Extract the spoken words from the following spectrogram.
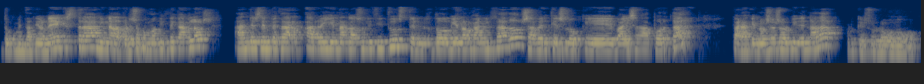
documentación extra ni nada. Por eso, como dice Carlos, antes de empezar a rellenar la solicitud, tener todo bien organizado, saber qué es lo que vais a aportar para que no se os olvide nada, porque solo, o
